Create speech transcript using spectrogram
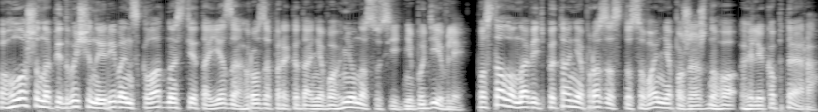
Оголошено підвищений рівень складності та є загроза перекидання вогню на сусідні будівлі. Постало навіть питання про застосування пожежного гелікоптера.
